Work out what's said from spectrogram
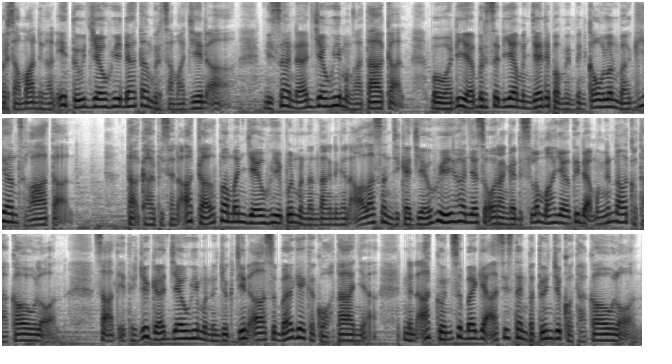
Bersamaan dengan itu, Jiaohui datang bersama Jin A. Di sana, Jiaohui mengatakan bahwa dia bersedia menjadi pemimpin Kowloon bagian selatan. Tak kehabisan akal, paman Jiaohui pun menentang dengan alasan jika Jiaohui hanya seorang gadis lemah yang tidak mengenal kota Kowloon. Saat itu juga Jiaohui menunjuk Jin A sebagai kekuatannya dan Akun sebagai asisten petunjuk kota Kowloon.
